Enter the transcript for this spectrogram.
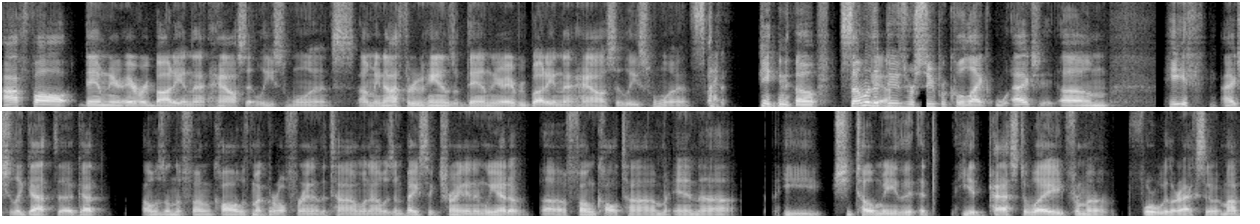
I fought damn near everybody in that house at least once. I mean, I threw hands with damn near everybody in that house at least once. you know, some of the Yeah. dudes were super cool. Like actually, um, he I actually got the got. I was on the phone call with my girlfriend at the time when I was in basic training, and we had a, a phone call time, and uh, he she told me that it- he had passed away from a four wheeler accident. My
